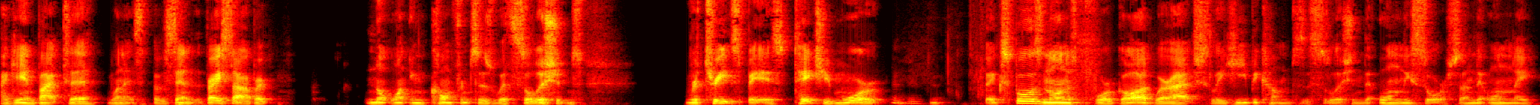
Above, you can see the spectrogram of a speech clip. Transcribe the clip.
again back to when I was saying at the very start about not wanting conferences with solutions. Retreat space takes you more mm-hmm. exposed and honest before God, where actually He becomes the solution, the only source, and the only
